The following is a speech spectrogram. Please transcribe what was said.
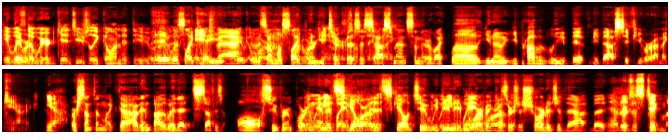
It was were- the weird kids usually going to do. It uh, was like, hey, you, it, it was almost like when you took those something, like- assessments and they're like, well, you know, you'd probably be, be best if you were a mechanic yeah, or something like that. And by the way, that stuff is all super important. And we need it's way skilled. more of It's skilled too. We, we do need need more of it because there's it. a shortage of that. But Yeah, there's a stigma.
